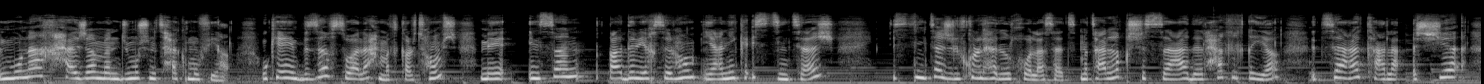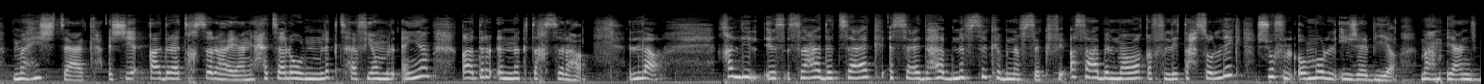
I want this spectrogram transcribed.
المناخ حاجة ما نجموش نتحكموا فيها. وكاين بزاف صوالح ما ذكرتهمش مي إنسان قادر يخسرهم يعني كاستنتاج. استنتاج لكل هذه الخلاصات. ما تعلقش السعادة الحقيقية تاعك على أشياء ما هيش تاعك. أشياء قادرة تخسرها يعني حتى لو ملكتها في يوم من الأيام قادر أنك تخسرها. لا. خلي السعادة تاعك أسعدها بنفسك بنفسك. في أصعب المواقف اللي تحصل لك شوف الأمور الإيجابية. مهم يعني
